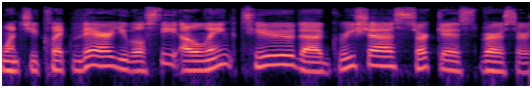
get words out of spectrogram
Once you click there, you will see a link to the Grisha Circus verse or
